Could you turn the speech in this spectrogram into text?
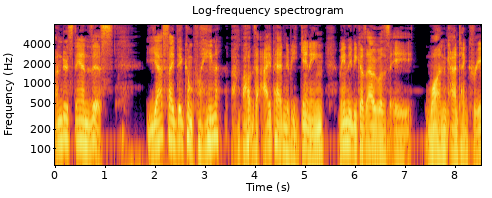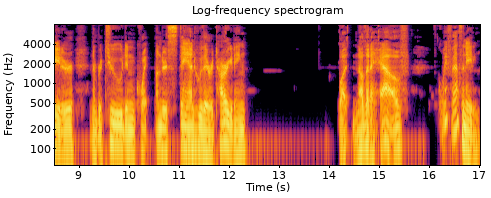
understand this. Yes, I did complain about the iPad in the beginning, mainly because I was a one content creator, number two didn't quite understand who they were targeting. But now that I have, it's quite fascinating.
